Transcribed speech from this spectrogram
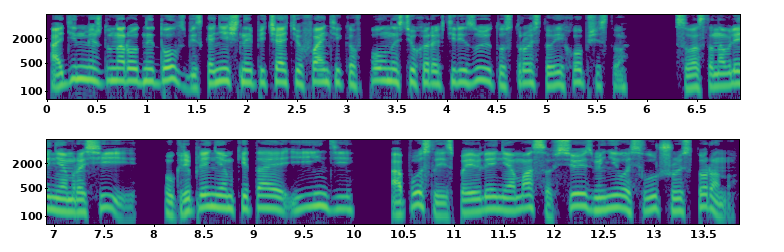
Один международный долг с бесконечной печатью фантиков полностью характеризует устройство их общества. С восстановлением России, укреплением Китая и Индии, а после из появления массов все изменилось в лучшую сторону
